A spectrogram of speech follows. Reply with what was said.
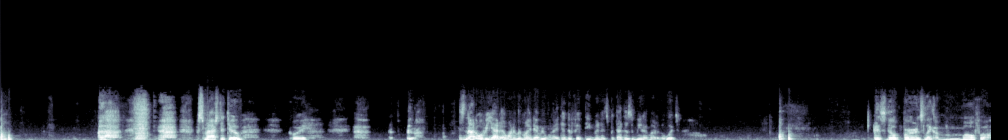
Ah. Ah. smashed the tube, Corey. It's not over yet. I want to remind everyone I did the 15 minutes, but that doesn't mean I'm out of the woods. It still burns like a mofo.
